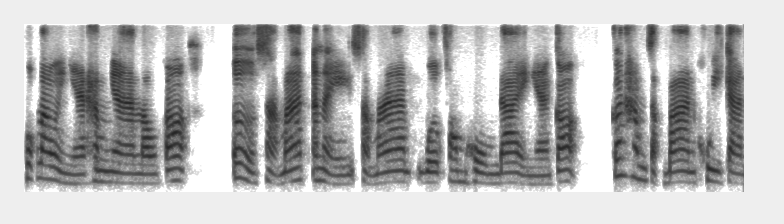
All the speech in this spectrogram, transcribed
พวกเราอย่างเงี้ยทำงานเราก็เออสามารถอันไหนสามารถ work from home ได้อย่างเงี้ยก็ก็ทำจากบ้านคุยกัน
